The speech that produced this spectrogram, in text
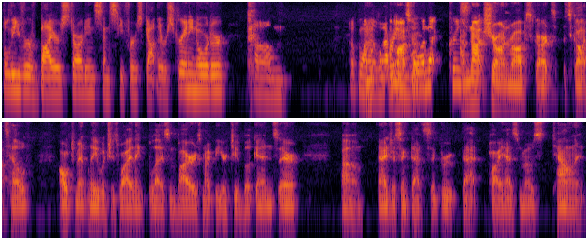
believer of Byers starting since he first got the restraining order. Um, want to elaborate also, on that, Chris? I'm not sure on Rob Scott's, Scott's health ultimately, which is why I think Bless and Byers might be your two bookends there. Um, I just think that's the group that probably has the most talent,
